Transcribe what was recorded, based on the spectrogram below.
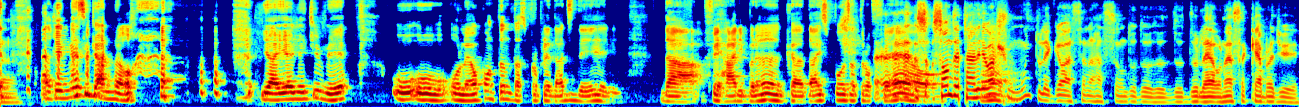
arremesso de anão. e aí a gente vê o Léo contando das propriedades dele, da Ferrari branca, da esposa troféu. É, é, só, só um detalhe, eu É. acho muito legal essa narração do do do- do Léo, nessa quebra de.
